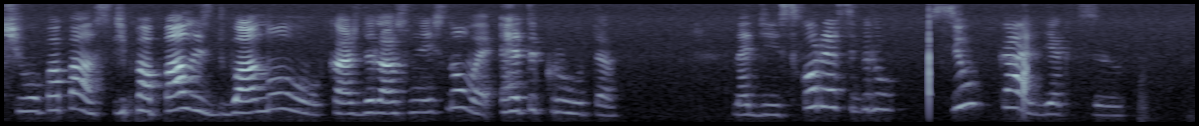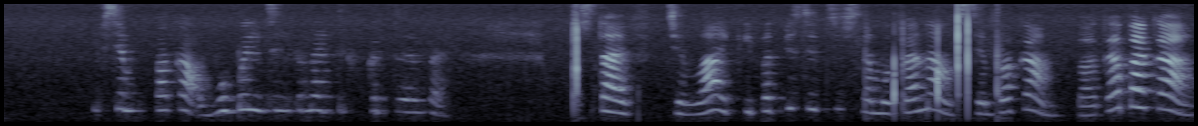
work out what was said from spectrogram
чего попалось. И попалось два нового. Каждый раз у меня есть новое. Это круто. Надеюсь, скоро я соберу всю коллекцию. И всем пока. Вы были на телеканале ТК ТВ. Ставьте лайк и подписывайтесь на мой канал. Всем пока. Пока-пока.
